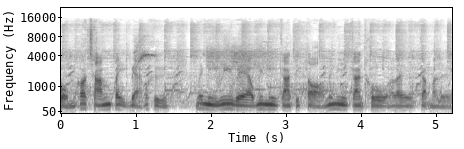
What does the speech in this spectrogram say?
ผมก็ช้ำไปอีกแบบก็คือ ไม่มีวี่แวว ไม่มีการติดต่อ ไม่มีการโทรอะไรกลับมาเลย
